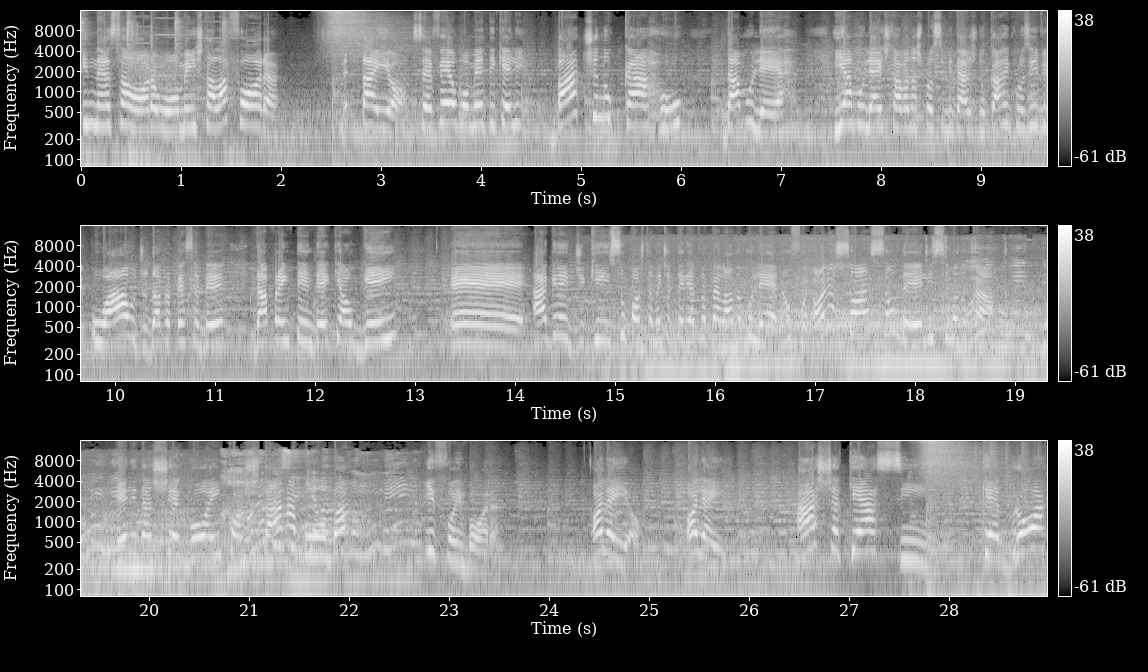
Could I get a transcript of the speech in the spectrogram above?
E nessa hora o homem está lá fora. Tá aí, ó. Você vê o momento em que ele bate no carro da mulher e a mulher estava nas proximidades do carro. Inclusive, o áudio dá para perceber, dá para entender que alguém é, agredi, que supostamente teria atropelado a mulher. Não foi. Olha só a ação dele em cima do carro. Ele ainda chegou a encostar na bomba e foi embora. Olha aí, ó. Olha aí. Acha que é assim. Quebrou a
